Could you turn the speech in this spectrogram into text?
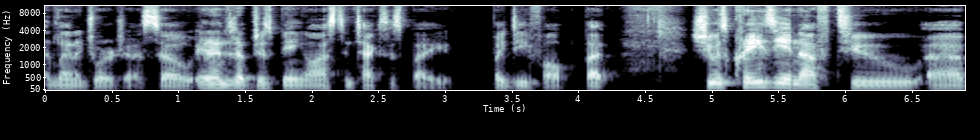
Atlanta, Georgia. So it ended up just being Austin, Texas by by default. But she was crazy enough to uh,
